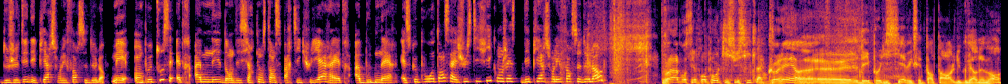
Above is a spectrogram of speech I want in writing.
de jeter des pierres sur les forces de l'ordre. Mais on peut tous être amenés dans des circonstances particulières à être à bout de nerfs. Est-ce que pour autant ça justifie qu'on jette des pierres sur les forces de l'ordre? Voilà pour ces propos qui suscitent la colère euh, des policiers avec cette porte-parole du gouvernement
